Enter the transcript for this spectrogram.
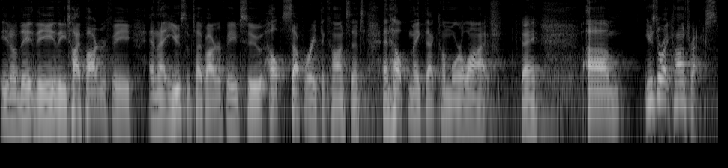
you know, the, the, the typography and that use of typography to help separate the content and help make that come more alive, okay? Um, use the right contracts.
